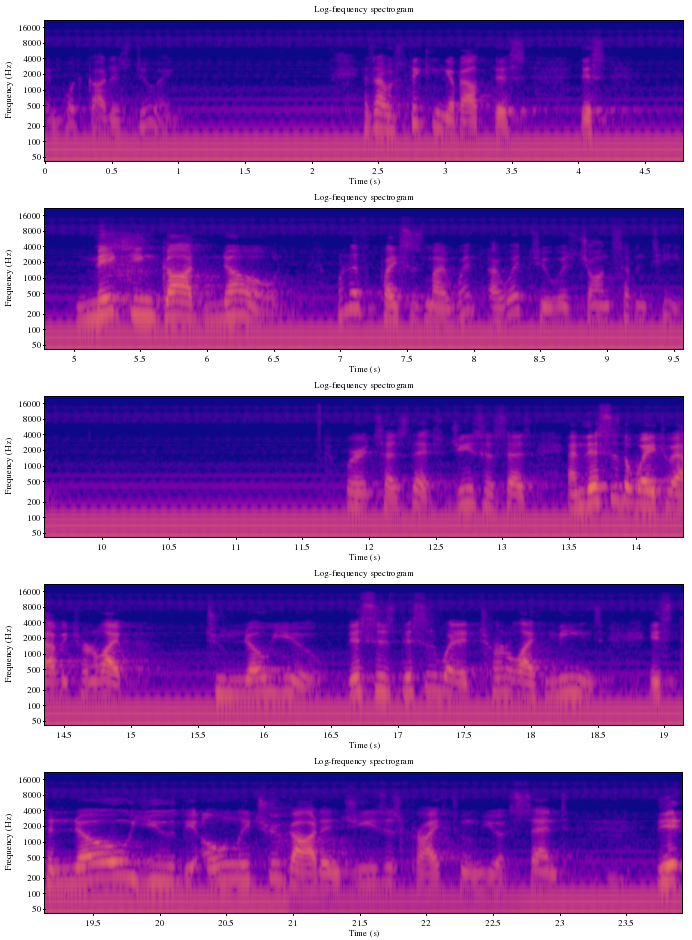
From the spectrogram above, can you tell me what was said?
and what God is doing. As I was thinking about this, this making God known, one of the places I went, I went to was John 17, where it says this Jesus says, And this is the way to have eternal life, to know you. This is, this is what eternal life means, is to know you, the only true God, and Jesus Christ, whom you have sent the,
